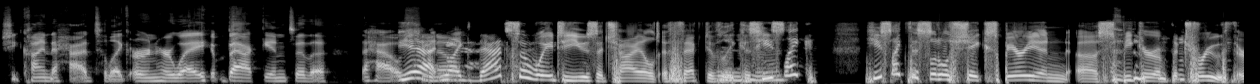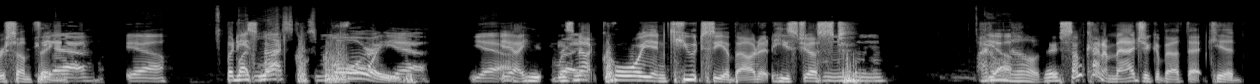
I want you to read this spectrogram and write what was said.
she kind of had to like earn her way back into the the house. you Yeah, know? like that's a way to use a child effectively because he's like he's like this little Shakespearean uh, speaker of the truth or something. yeah, yeah. but, he's not less is more. coy. Yeah, yeah, yeah, he, he's right. not coy and cutesy about it. He's just Mhm. I don't yeah. know. There's some kind of magic about that kid.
